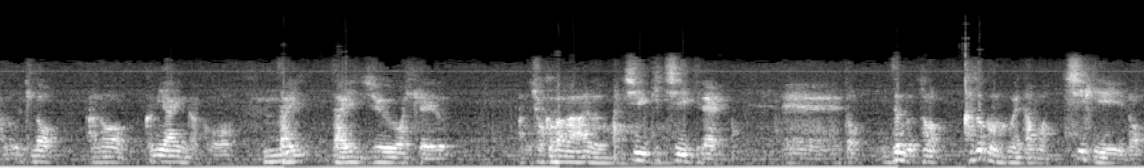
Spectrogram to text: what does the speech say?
あのうちのあの組合員がこう、うん。在在住をしているあの職場がある地域地域で、えー、と全部その家族も含めたもう地域の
